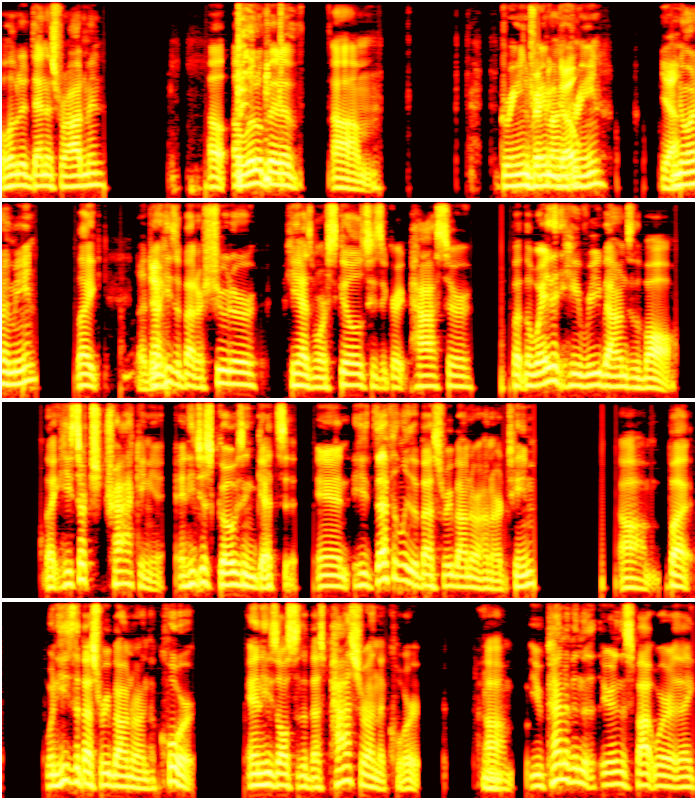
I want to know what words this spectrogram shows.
a little bit of Dennis Rodman, a, a little bit of um Green, The Draymond? Green. Yeah. You know what I mean? Like, he's a better shooter. He has more skills. He's a great passer. But the way that he rebounds the ball, like he starts tracking it and he just goes and gets it. And he's definitely the best rebounder on our team. Um, but when he's the best rebounder on the court and he's also the best passer on the court, Mhm. um, you kind of in the you're in the spot where like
